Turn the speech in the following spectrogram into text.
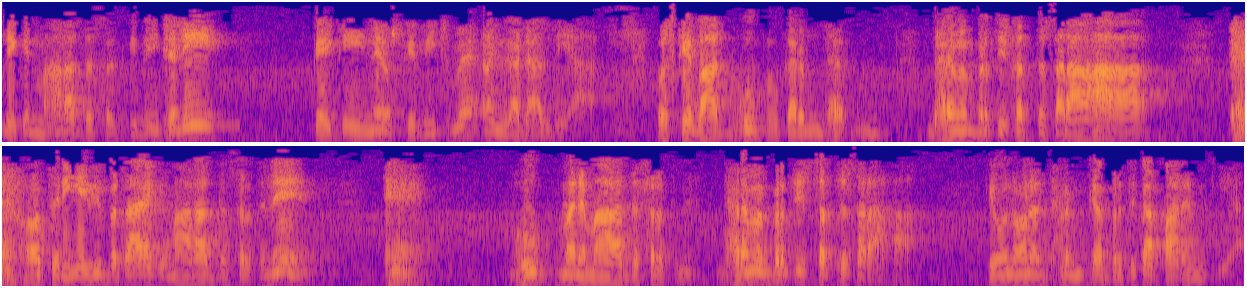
लेकिन महाराज दशरथ की नहीं चली। कई कई ने उसके बीच में रंगा डाल दिया। उसके बाद भूप कर्म धर्म प्रति सत्य सराहा। और फिर ये भी बताया कि महाराज दशरथ ने, भूप मैंने महाराज दशरथ ने धर्म प्रति सत्य सराहा, कि उन्होंने धर्म का व्रत का पालन किया।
